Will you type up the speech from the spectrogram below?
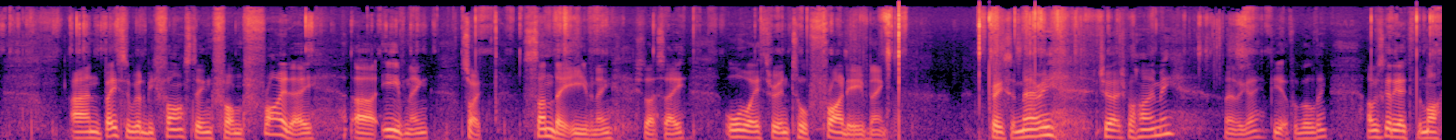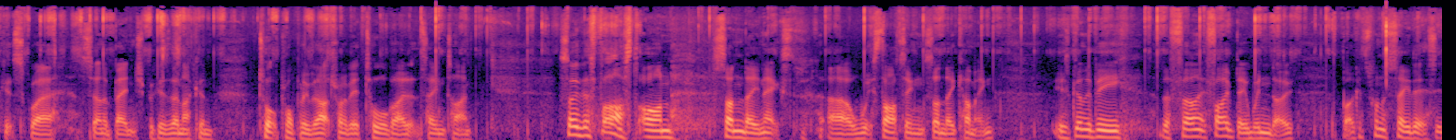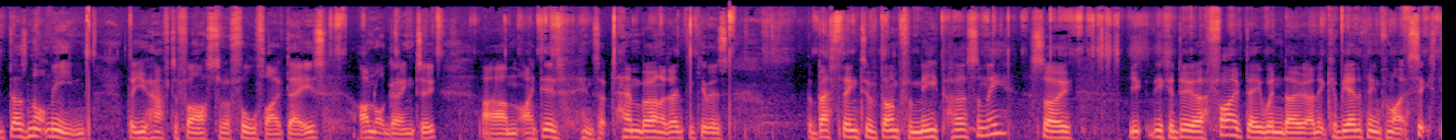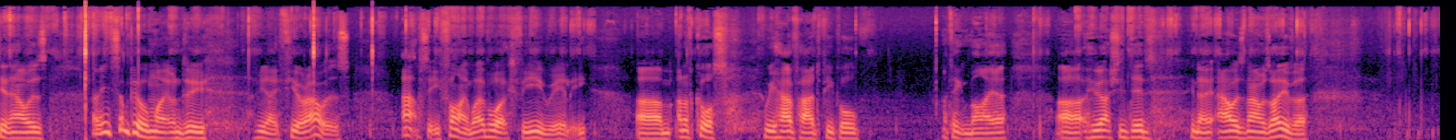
And basically, we're going to be fasting from Friday uh, evening, sorry, Sunday evening, should I say, all the way through until Friday evening. Great St Mary church behind me. There we go, beautiful building. I'm just going to go to the market square, sit on a bench because then I can talk properly without trying to be a tour guide at the same time. So the fast on Sunday next, uh, starting Sunday coming, is going to be the five day window. But I just want to say this: it does not mean that you have to fast for a full five days. I'm not going to. Um, I did in September, and I don't think it was the best thing to have done for me personally. So you, you could do a five day window, and it could be anything from like 16 hours. I mean, some people might want to do, you know, fewer hours. Absolutely fine, whatever works for you, really. Um, and of course, we have had people, I think Maya, uh, who actually did, you know, hours and hours over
